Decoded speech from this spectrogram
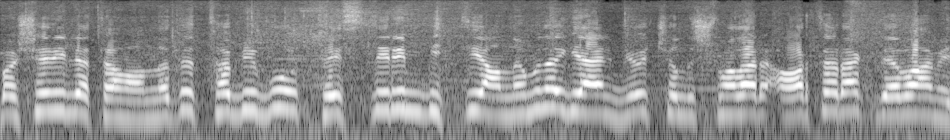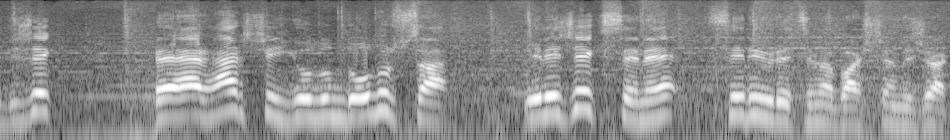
başarıyla tamamladı. Tabii bu testlerin bittiği anlamına gelmiyor. Çalışmalar artarak devam edecek eğer her şey yolunda olursa gelecek sene seri üretime başlanacak.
